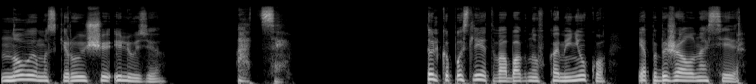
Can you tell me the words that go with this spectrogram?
новую маскирующую иллюзию. АЦ. Только после этого, обогнув каменюку, я побежала на север,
